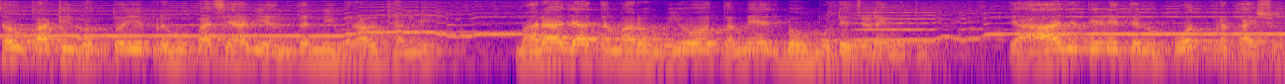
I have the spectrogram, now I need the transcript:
સૌ કાઠી ભક્તોએ પ્રભુ પાસે આવી અંતરની વરાળ ઠાલવી. મહારાજ, આ તમારો મયો તમે જ બહુ મોઢે ચડાવ્યો હતો. તે આજ તેણે તેનું પોત પ્રકાશ્યું.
